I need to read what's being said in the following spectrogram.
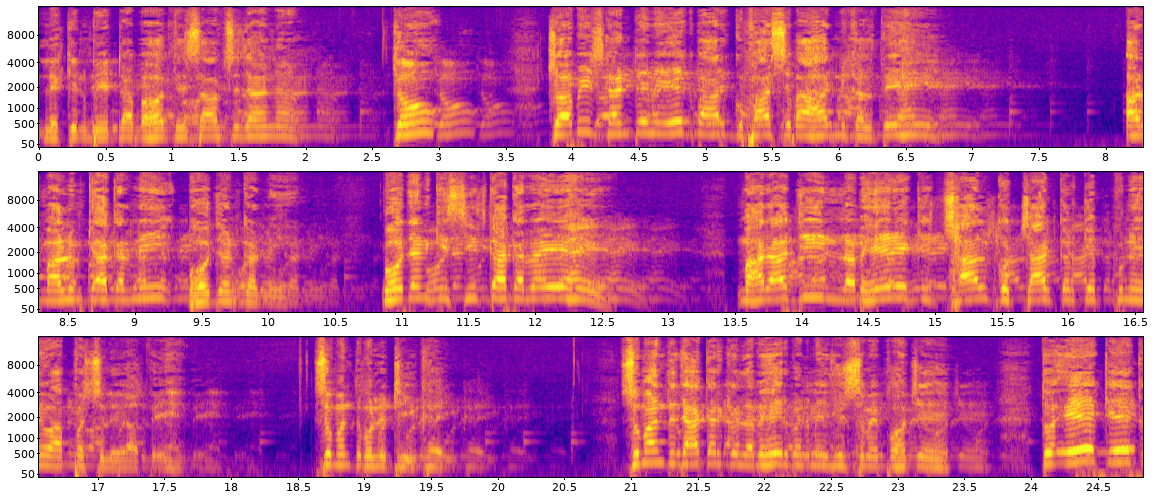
लेकिन बेटा बहुत हिसाब से जाना। क्यों? चौबीस घंटे में एक बार गुफा से बाहर निकलते हैं। और मालूम क्या करनी? भोजन करनी। भोजन किस चीज़ का कर रहे हैं? महाराज जी लभेरे की छाल को चाट करके पुनः वापस चले जाते हैं। सुमंत बोले, ठीक है। सुमंत जाकर के लभेर वन में जिस समय पहुँचे तो एक एक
